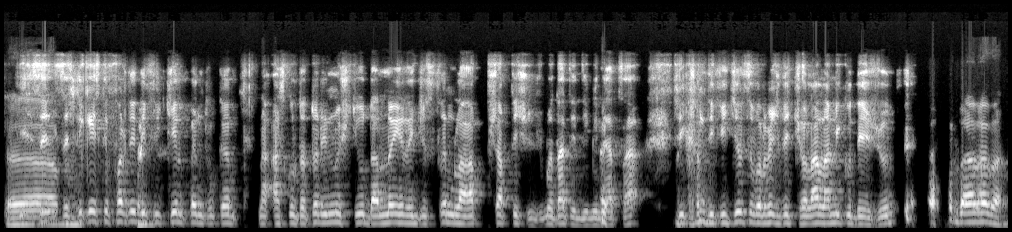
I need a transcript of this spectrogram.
Să, să știi că este foarte dificil pentru că na, ascultătorii nu știu, dar noi înregistrăm la șapte și jumătate dimineața și cam dificil să vorbești de ciolan la micul dejun. Da, da, da.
